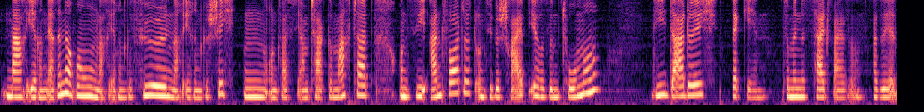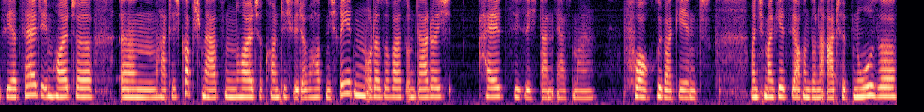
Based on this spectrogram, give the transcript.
nach ihren Erinnerungen, nach ihren Gefühlen, nach ihren Geschichten und was sie am Tag gemacht hat und sie antwortet und sie beschreibt ihre Symptome, die dadurch weggehen zumindest zeitweise. Also sie erzählte ihm heute, ähm, hatte ich Kopfschmerzen, heute konnte ich wieder überhaupt nicht reden oder sowas und dadurch heilt sie sich dann erstmal vorübergehend. Manchmal geht sie auch in so eine Art Hypnose.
